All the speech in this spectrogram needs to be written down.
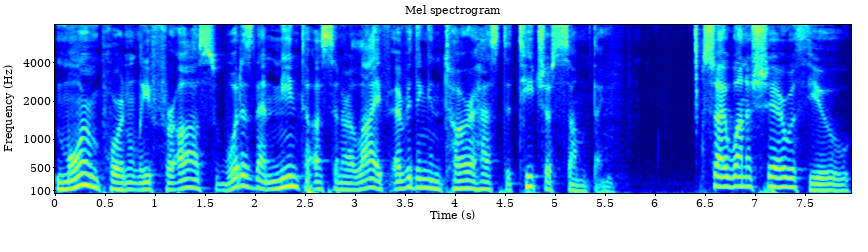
more importantly for us, what does that mean to us in our life? Everything in Torah has to teach us something. So I want to share with you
